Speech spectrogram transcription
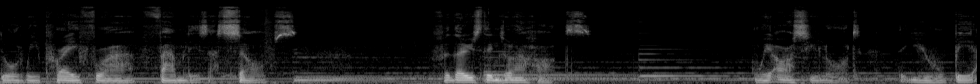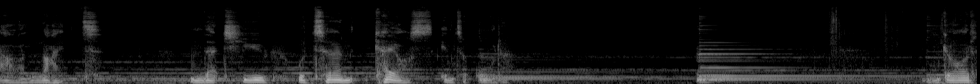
Lord, we pray for our families, ourselves, for those things on our hearts. We ask you, Lord, that you will be our light and that you will turn chaos into order. And God,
